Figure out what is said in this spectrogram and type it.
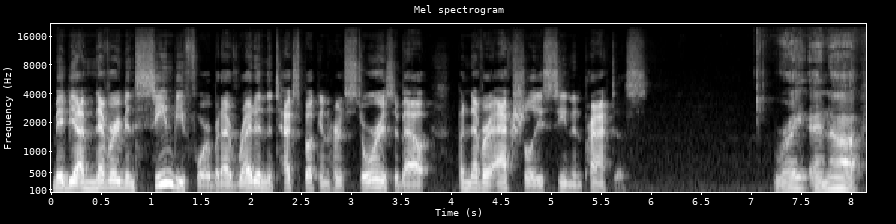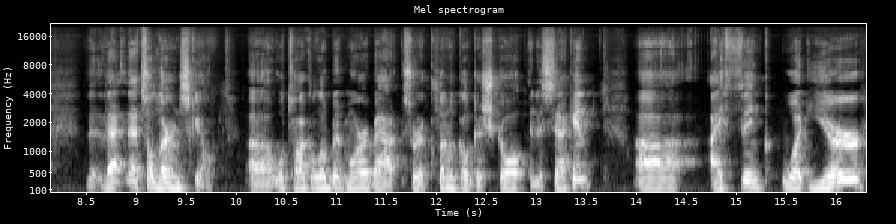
maybe I've never even seen before, but I've read in the textbook and heard stories about but never actually seen in practice. Right, and uh, th- that that's a learned skill. Uh, we'll talk a little bit more about sort of clinical gestalt in a second. Uh, I think what your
